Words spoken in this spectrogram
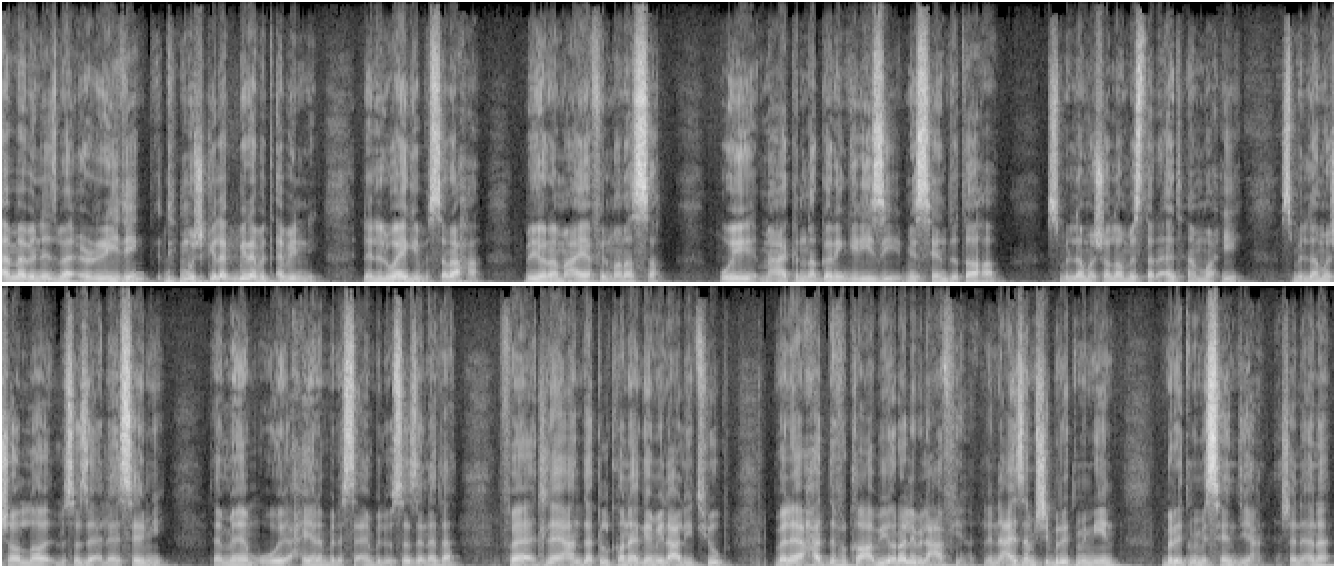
أما بالنسبة لل reading دي مشكلة كبيرة بتقابلني. لأن الواجب الصراحة بيقرا معايا في المنصة ومعاك النجار إنجليزي مس هند طه. بسم الله ما شاء الله مستر أدهم محي بسم الله ما شاء الله الاستاذه الاء سامي. تمام؟ وأحيانا بنستعين بالاستاذه ندى. فتلاقي عندك القناة جميلة على اليوتيوب بلاقي حد في القاعة بيقرأ لي بالعافية. لأن عايز أمشي ب rhythm مين؟ ب rhythm مس هند يعني. عشان أنا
